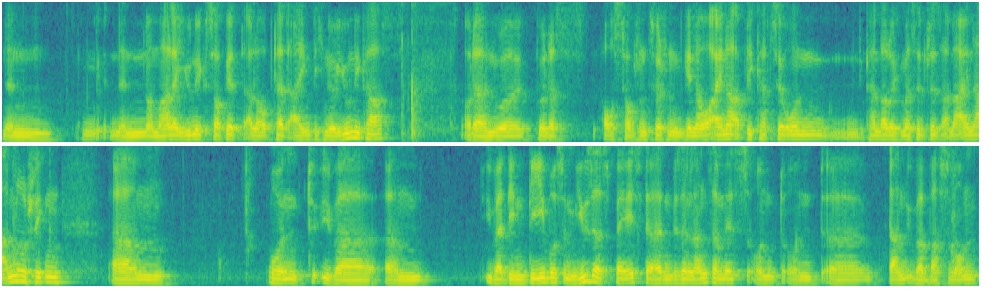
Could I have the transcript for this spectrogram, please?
ein, ein normaler Unix-Socket erlaubt halt eigentlich nur Unicasts oder nur, nur das Austauschen zwischen genau einer Applikation, kann dadurch Messages an eine andere schicken. Ähm, und über, ähm, über den Debus im User Space, der halt ein bisschen langsam ist, und, und äh, dann über Bus One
